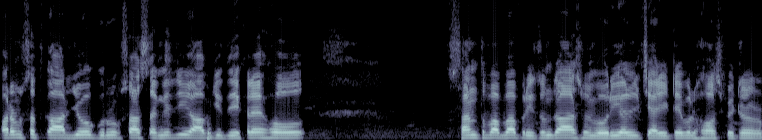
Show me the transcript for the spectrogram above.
ਪਰਮ ਸਤਿਕਾਰਯੋਗ ਗੁਰੂ ਪ੍ਰਸਾਦ ਸੰਗਤ ਜੀ, ਆਪ ਜੀ ਦੇਖ ਰਹੇ ਹੋ Sant Baba Pritam Das memorial charitable hospital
